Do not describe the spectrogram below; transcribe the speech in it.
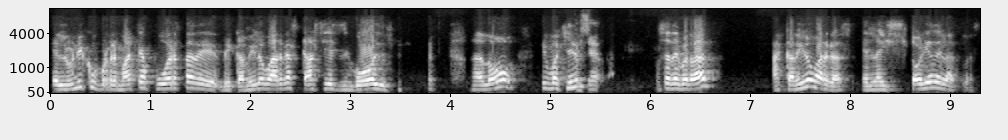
el único remate a puerta de, de Camilo Vargas casi es gol. ah, no, ¿te imaginas? O sea, O sea, de verdad, a Camilo Vargas, en la historia del Atlas,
